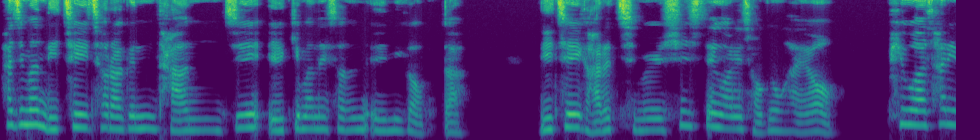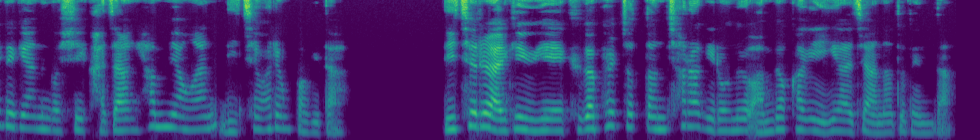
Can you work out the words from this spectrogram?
하지만 니체의 철학은 단지 읽기만 해서는 의미가 없다. 니체의 가르침을 실생활에 적용하여 피와 살이 되게 하는 것이 가장 현명한 니체 활용법이다. 니체를 알기 위해 그가 펼쳤던 철학 이론을 완벽하게 이해하지 않아도 된다.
